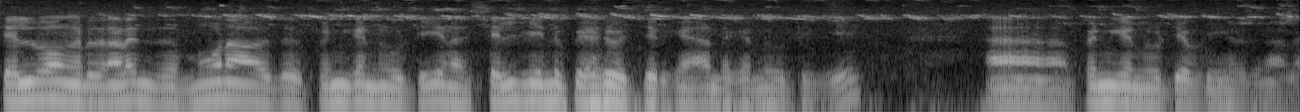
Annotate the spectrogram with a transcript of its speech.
செல்வங்கிறதுனால இந்த மூணாவது பெண் கண்ணுக்குட்டிக்கு நான் செல்வின்னு பேர் வச்சுருக்கேன் அந்த கண்ணுக்குட்டிக்கு. பெண் கண்ணுக்குட்டி அப்படிங்கிறதுனால.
